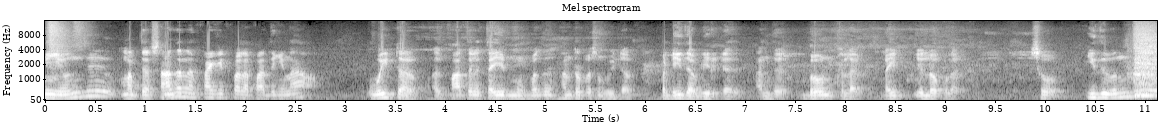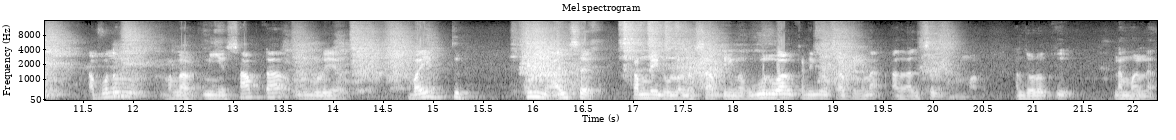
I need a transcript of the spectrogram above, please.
நீங்கள் வந்து மற்ற சாதாரண பேக்கெட் பாலை பார்த்தீங்கன்னா ஒயிட்டாக இருக்கும் அது பார்த்தாலே தயிர் பார்த்து ஹண்ட்ரட் பர்சன்ட் ஒயிட்டாக இருக்கும் பட் இது அப்படி இருக்காது. அந்த brown colour light yellow colour so இது வந்து அவ்வளவு நல்லா நீங்கள் சாப்பிட்டா உங்களுடைய வயிற்று புண் அல்சர் கம்ப்ளைண்ட் உள்ளவங்க சாப்பிட்டீங்கன்னா ஒரு வாரம் கண்டிப்பாக சாப்பிட்டீங்கன்னா அது அல்சர் ஆகும் அந்த அளவுக்கு நம்ம அந்த-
